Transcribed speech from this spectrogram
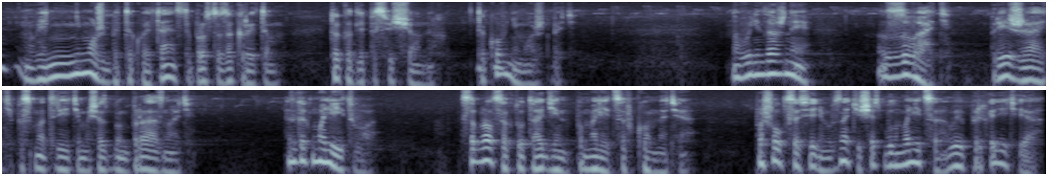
Угу. Не может быть такое таинство просто закрытым, только для посвященных. Такого не может быть. Но вы не должны звать. Приезжайте, посмотрите, мы сейчас будем праздновать. Это как молитву. Собрался кто-то один помолиться в комнате. Пошел к соседям. Вы знаете, сейчас буду молиться. Вы приходите, я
